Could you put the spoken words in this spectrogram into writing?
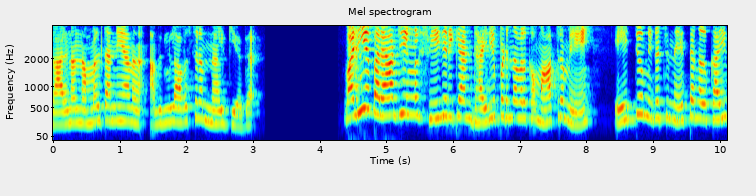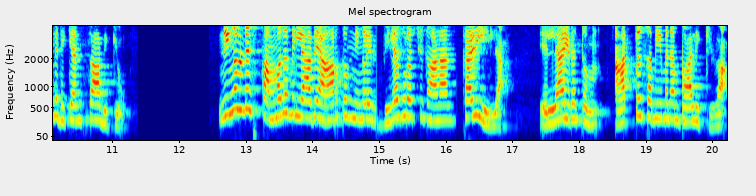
കാരണം നമ്മൾ തന്നെയാണ് അതിനുള്ള അവസരം നൽകിയത്. വലിയ പരാജയങ്ങൾ സ്വീകരിക്കാൻ ധൈര്യപ്പെടുന്നവർക്ക് മാത്രമേ ഏറ്റവും മികച്ച നേട്ടങ്ങൾ കൈവരിക്കാൻ സാധിക്കൂ. നിങ്ങളുടെ സമ്മതമില്ലാതെ ആർക്കും നിങ്ങളെ വില കുറച്ച് കാണാൻ കഴിയില്ല. എല്ലായിടത്തും ആത്മസമീപനം പാലിക്കുക.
